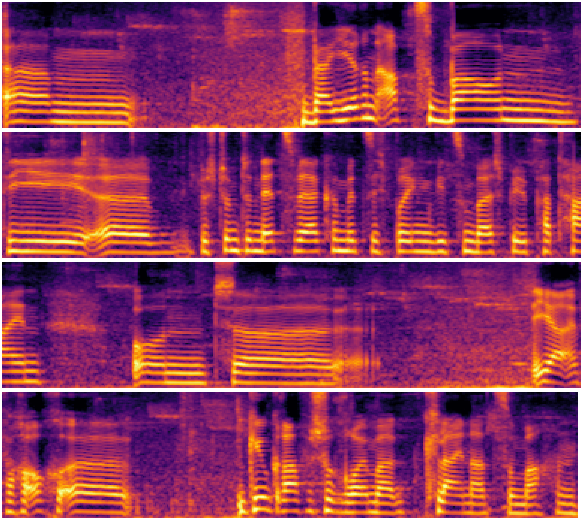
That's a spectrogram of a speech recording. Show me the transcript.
ähm, Barrieren abzubauen, die äh, bestimmte Netzwerke mit sich bringen, wie zum Beispiel Parteien und äh, ja, einfach auch äh, geografische Räume kleiner zu machen.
